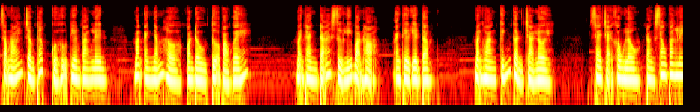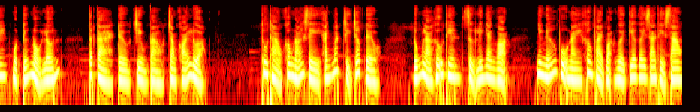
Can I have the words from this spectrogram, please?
Giọng nói trầm thấp của Hữu Thiên vang lên, mắt anh nhắm hờ còn đầu tựa vào ghế. Mạnh Thành đã xử lý bọn họ, anh Thiên yên tâm. Mạnh Hoàng kính cẩn trả lời. Xe chạy không lâu, đằng sau vang lên một tiếng nổ lớn. Tất cả đều chìm vào trong khói lửa. Thu Thảo không nói gì, ánh mắt chỉ chớp đều. Đúng là hữu thiên xử lý nhanh gọn. Nhưng nếu vụ này không phải bọn người kia gây ra thì sao?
